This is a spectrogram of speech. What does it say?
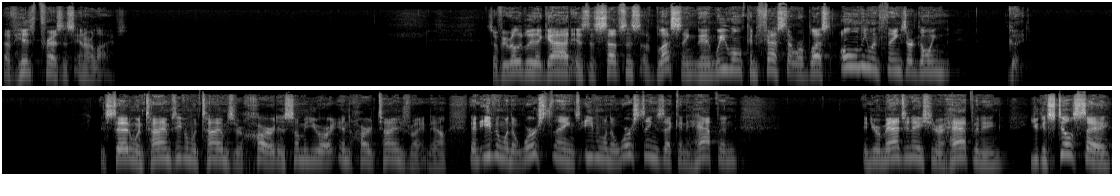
of his presence in our lives. So, if we really believe that God is the substance of blessing, then we won't confess that we're blessed only when things are going good. Instead, when times, even when times are hard, and some of you are in hard times right now, then even when the worst things, even when the worst things that can happen in your imagination are happening, you can still say,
